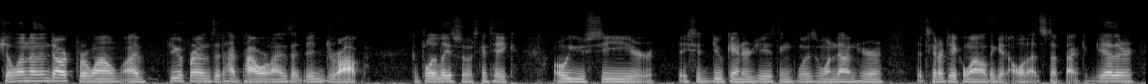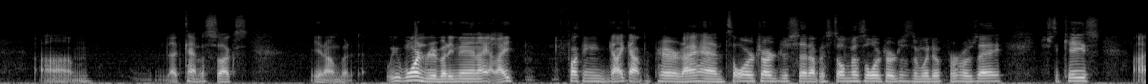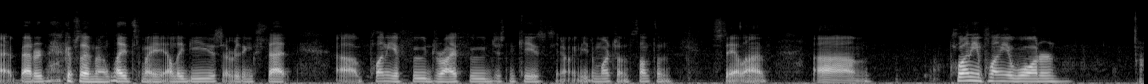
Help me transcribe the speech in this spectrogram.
chilling in the dark for a while. I have a few friends that had power lines that did drop completely, so it's gonna take OUC or they said Duke Energy, I think was one down here. It's gonna take a while to get all that stuff back together. Um, that kind of sucks, you know. But we warned everybody, man. I, I fucking I got prepared. I had solar chargers set up. I still have solar chargers in the window for Jose, just in case. I have battery backups. I have my lights, my LEDs, everything set. Uh, plenty of food, dry food, just in case you know you need to munch on something, stay alive. Um, plenty and plenty of water.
